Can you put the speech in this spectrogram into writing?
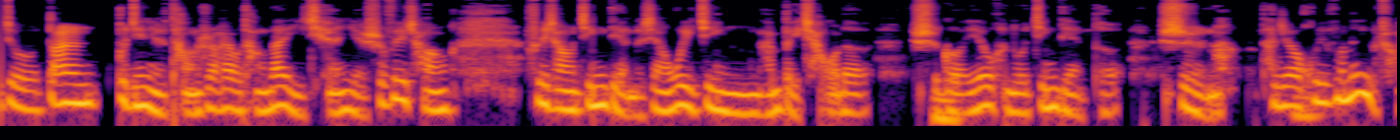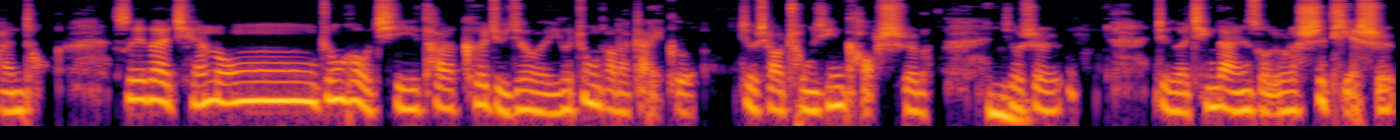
就当然不仅仅是唐诗，还有唐代以前也是非常非常经典的，像魏晋南北朝的诗歌，也有很多经典的诗人呢，他就要恢复那个传统，所以在乾隆中后期，他科举就有一个重大的改革。就是要重新考试了，就是这个清代人所说的试帖诗，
